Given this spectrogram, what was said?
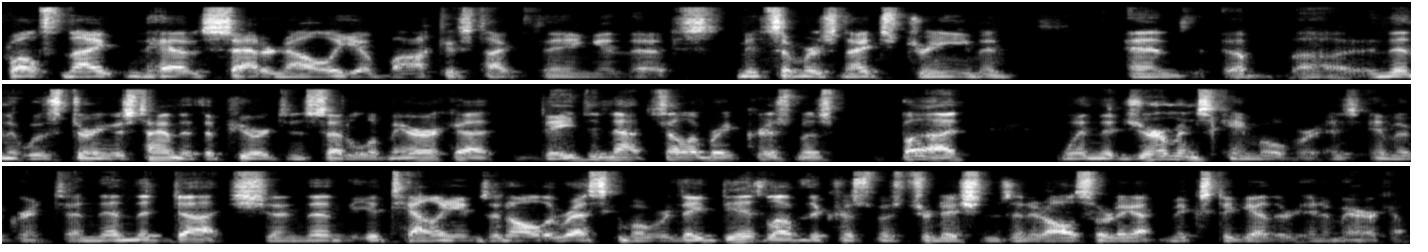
Twelfth Night and have Saturnalia, Bacchus type thing, and the Midsummer's Night's Dream, and and uh, uh, and then it was during this time that the Puritans settled America. They did not celebrate Christmas, but when the Germans came over as immigrants, and then the Dutch, and then the Italians, and all the rest come over, they did love the Christmas traditions, and it all sort of got mixed together in America.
